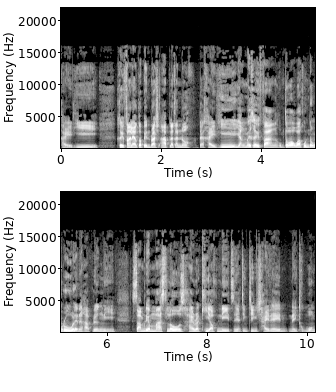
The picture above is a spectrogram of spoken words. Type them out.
ใครที่เคยฟังแล้วก็เป็น brush up แล้วกันเนาะแต่ใครที่ยังไม่เคยฟัง ผมต้องบอกว่าคุณต้องรู้เลยนะครับ เรื่องนี้สามเหลี่ยม Maslow's hierarchy of needs เนี่ยจริง ๆ ใช้ได้ในทุกวง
